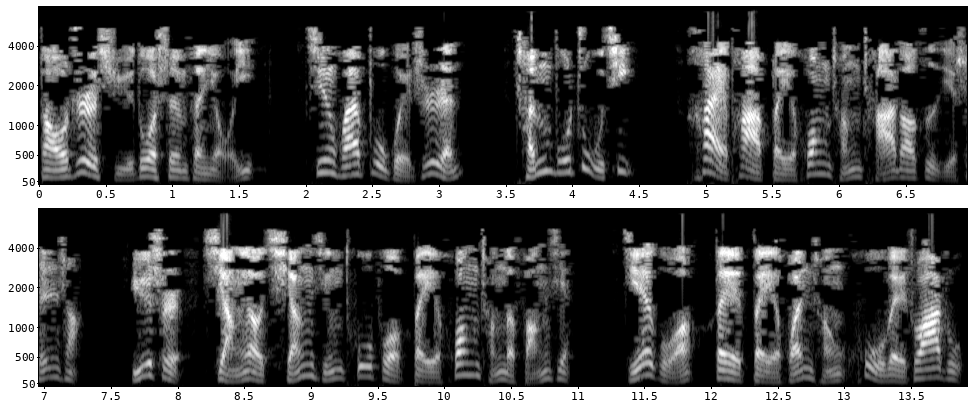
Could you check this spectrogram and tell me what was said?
导致许多身份有异、心怀不轨之人沉不住气，害怕北荒城查到自己身上，于是想要强行突破北荒城的防线，结果被北环城护卫抓住，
